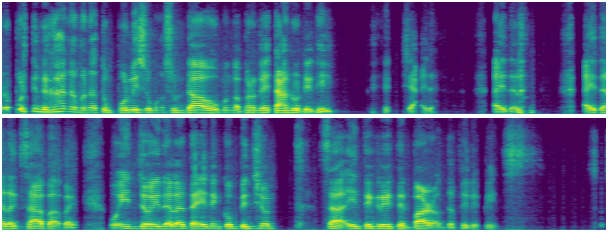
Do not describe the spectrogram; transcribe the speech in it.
Pero por tindaghana man atong pulis o mga sundao, mga barangay tanod din eh. Siya ay, ay ay dalang saba bay. Mo enjoy na lang ta ining kompensyon sa Integrated Bar of the Philippines. So,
